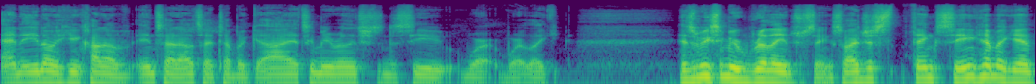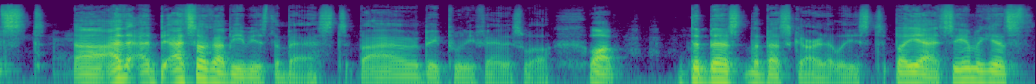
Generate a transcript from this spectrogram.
and you know he can kind of inside outside type of guy. It's gonna be really interesting to see where where like his week's gonna be really interesting. So I just think seeing him against, uh, I I still got Beebe as the best, but I'm a big Puni fan as well. Well, the best the best guard at least. But yeah, seeing him against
